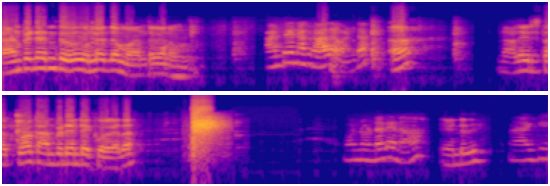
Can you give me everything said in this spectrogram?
కాన్ఫిడెంట్ ఉండద్దమ్మా అంతగానం. అంటే నాకు రాదా నాలెడ్జ్ తక్కువ కాన్ఫిడెంట్ ఎక్కువ కదా? మొన్న ఉండలేనా? ఏంటిది? Maggi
